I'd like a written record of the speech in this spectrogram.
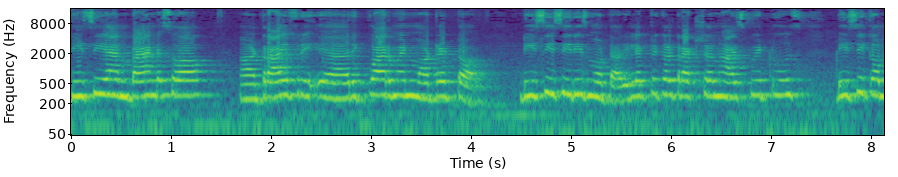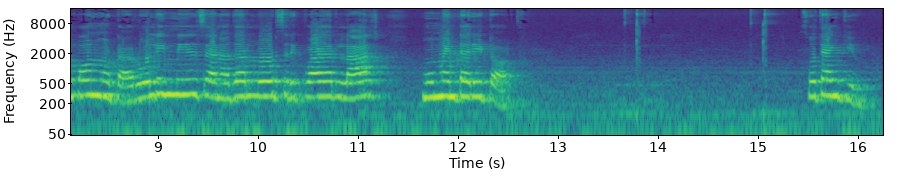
DC and band saw, uh, drive re uh, requirement, moderate torque. DC series motor, electrical traction, high speed tools, DC compound motor, rolling mills and other loads require large momentary torque. So thank you.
